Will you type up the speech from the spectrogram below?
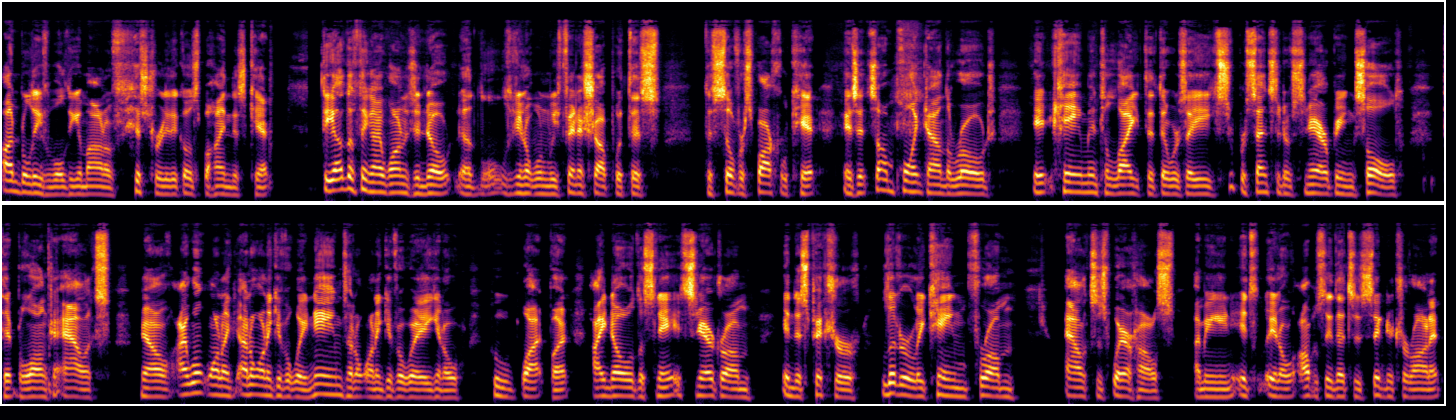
unbelievable the amount of history that goes behind this kit. The other thing I wanted to note, uh, you know, when we finish up with this, the Silver Sparkle kit, is at some point down the road, it came into light that there was a super sensitive snare being sold that belonged to Alex. Now, I won't want to, I don't want to give away names. I don't want to give away, you know, who, what, but I know the snare, snare drum in this picture literally came from Alex's warehouse. I mean, it's, you know, obviously that's his signature on it.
